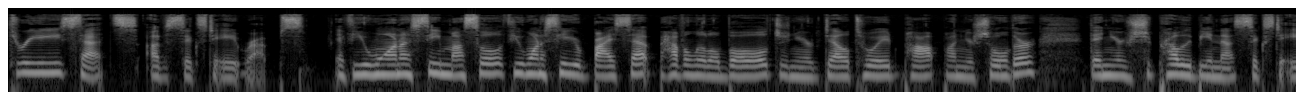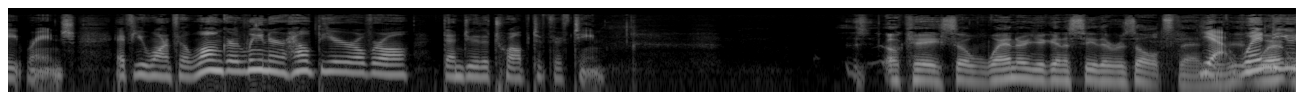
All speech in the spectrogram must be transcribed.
three sets of six to eight reps. If you want to see muscle, if you want to see your bicep have a little bulge and your deltoid pop on your shoulder, then you should probably be in that six to eight range. If you want to feel longer, leaner, healthier overall, then do the 12 to 15. okay so when are you going to see the results then Yeah. You- When, do you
